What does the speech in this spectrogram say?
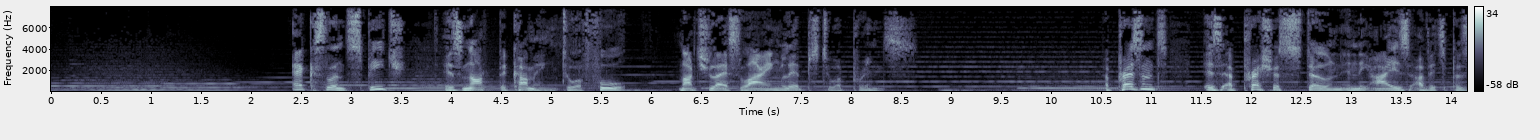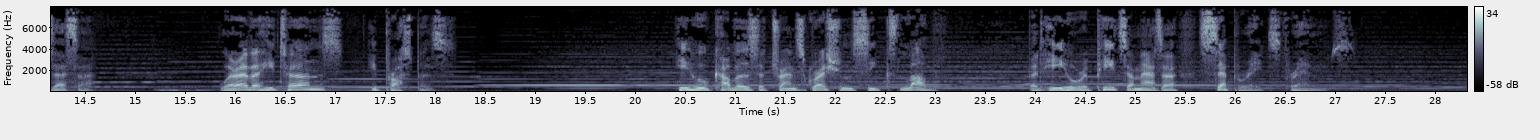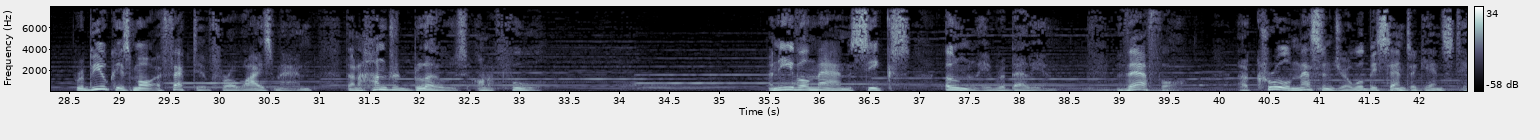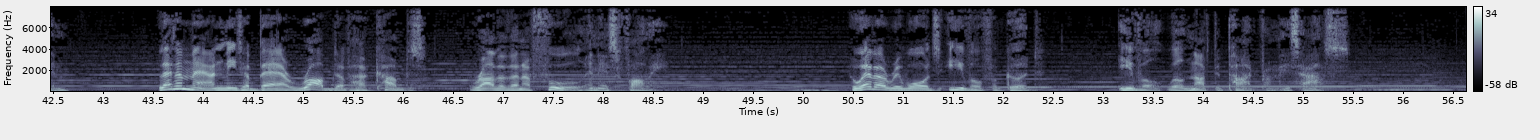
Excellent speech is not becoming to a fool, much less lying lips to a prince. A present is a precious stone in the eyes of its possessor. Wherever he turns, he prospers. He who covers a transgression seeks love, but he who repeats a matter separates friends. Rebuke is more effective for a wise man than a hundred blows on a fool. An evil man seeks only rebellion. Therefore, a cruel messenger will be sent against him. Let a man meet a bear robbed of her cubs, rather than a fool in his folly. Whoever rewards evil for good, evil will not depart from his house.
